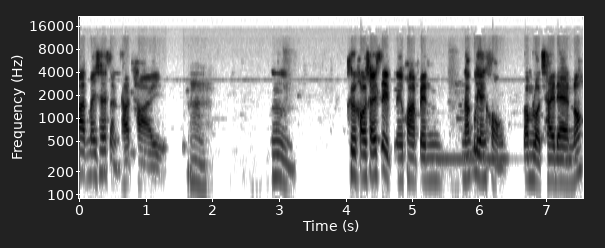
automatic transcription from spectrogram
าติไม่ใช่สัญชาติไทย อืม อืม คือเขาใช้สิทธิ์ในความเป็นนักเรียนของ ตำรวจชายแดนเนาะ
